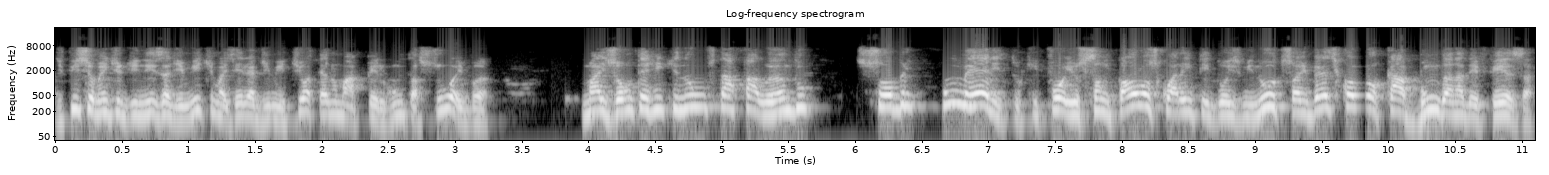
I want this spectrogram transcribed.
dificilmente o Diniz admite, mas ele admitiu até numa pergunta sua, Ivan. Mas ontem a gente não está falando sobre um mérito, que foi o São Paulo aos 42 minutos, ao invés de colocar a bunda na defesa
